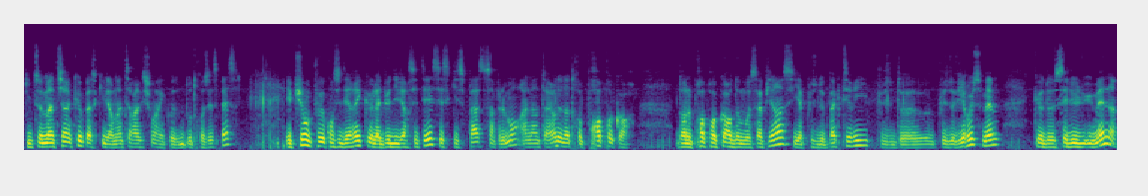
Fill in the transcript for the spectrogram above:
qui ne se maintient que parce qu'il est en interaction avec d'autres espèces. Et puis on peut considérer que la biodiversité, c'est ce qui se passe simplement à l'intérieur de notre propre corps. Dans le propre corps d'Homo sapiens, il y a plus de bactéries, plus de, plus de virus même, que de cellules humaines,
